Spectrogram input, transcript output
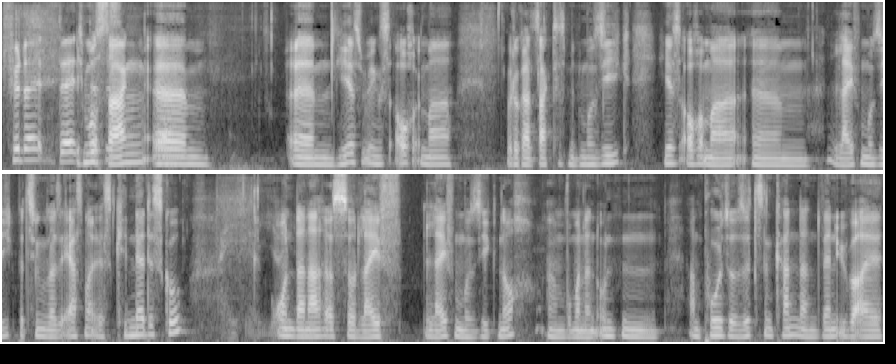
Für de, de, ich muss sagen, ist, ähm, ähm, hier ist übrigens auch immer, weil du gerade sagtest mit Musik, hier ist auch immer ähm, Live-Musik, beziehungsweise erstmal ist Kinderdisco und danach ist so Live- Live-Musik noch, ähm, wo man dann unten am Pool so sitzen kann. Dann werden überall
